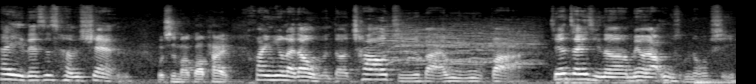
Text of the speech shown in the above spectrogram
Hey, this is Heng Shan，我是麻瓜派，欢迎又来到我们的超直白物物吧。今天这一集呢，没有要悟什么东西，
